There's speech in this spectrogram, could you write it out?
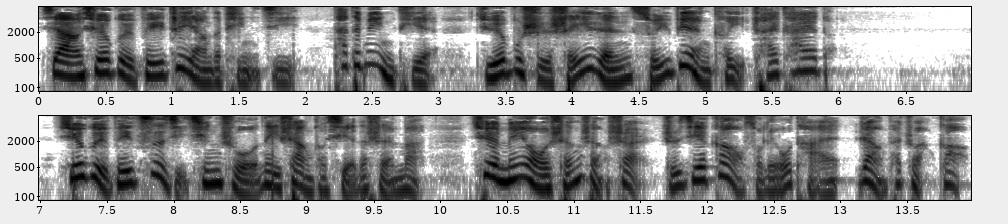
像薛贵妃这样的品级，她的命帖绝不是谁人随便可以拆开的。薛贵妃自己清楚那上头写的什么，却没有省省事儿，直接告诉刘谭，让他转告。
